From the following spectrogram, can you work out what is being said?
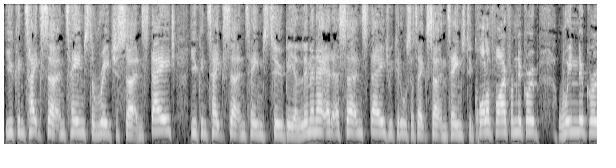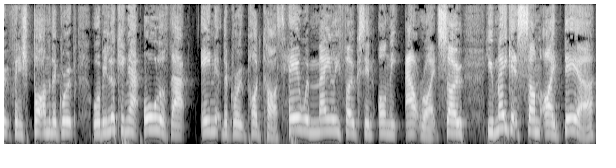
you can take certain teams to reach a certain stage. You can take certain teams to be eliminated at a certain stage. We could also take certain teams to qualify from the group, win the group, finish bottom of the group. We'll be looking at all of that in the group podcast. Here we're mainly focusing on the outright. So you may get some idea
